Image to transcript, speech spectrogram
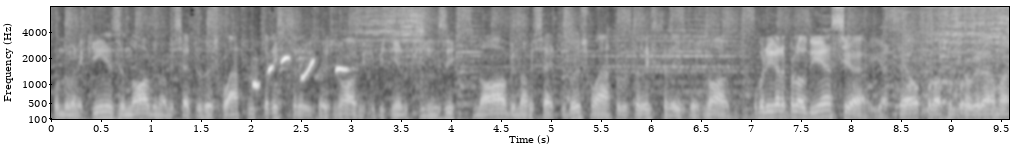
o número é 15 99724 3329, repetindo 15 99724 3329. Obrigado pela audiência e até o próximo programa.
